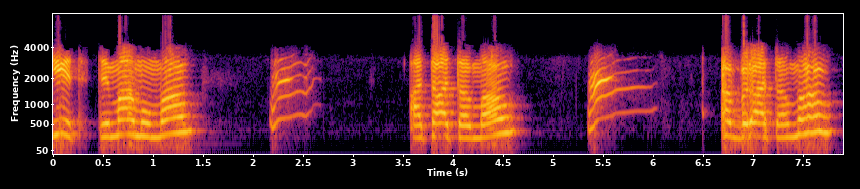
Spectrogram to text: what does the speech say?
Кіт, ти маму мав? А тата мав? А брата мав?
